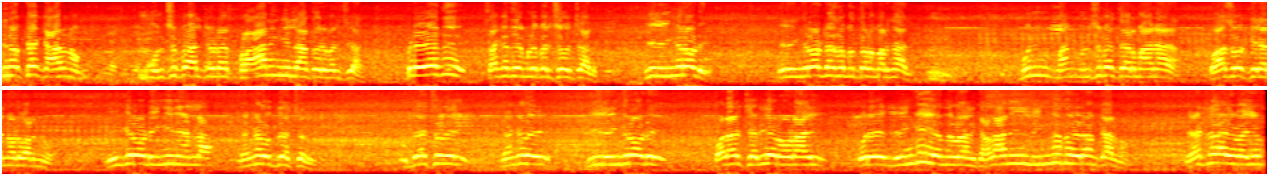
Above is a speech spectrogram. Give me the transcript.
ഇതിനൊക്കെ കാരണം മുനിസിപ്പാലിറ്റിയുടെ പ്ലാനിംഗ് ഇല്ലാത്ത ഒരു മനുഷ്യൻ ഇവിടെ ഏത് സംഗതി നമ്മൾ പരിശോധിച്ചാലും ഈ ലിങ്ക് റോഡ് ഈ ലിങ്ക് റോഡിനെ സംബന്ധിച്ചോളം പറഞ്ഞാൽ മുൻ മുനിസിപ്പൽ ചെയർമാനായ വാസു വക്കീൽ എന്നോട് പറഞ്ഞു ലിങ്ക് റോഡ് ഇങ്ങനെയല്ല ഞങ്ങൾ ഉദ്ദേശിച്ചത്. ഉദ്ദേശിച്ചത് ഞങ്ങൾ ഈ ലിങ്ക് റോഡ് വളരെ ചെറിയ റോഡായി ഒരു ലിങ്ക് എന്നുള്ള എനിക്ക് അതാണ് ഈ ലിങ്ക് വരാൻ കാരണം. നാഷണൽ ഹൈവേയും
